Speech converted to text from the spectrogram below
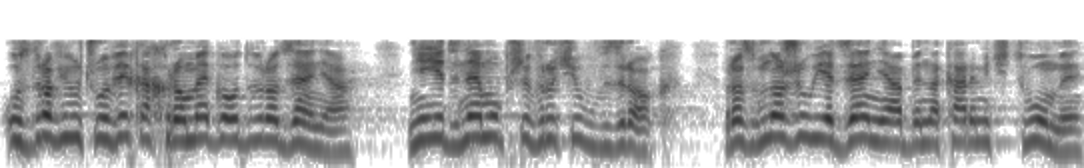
uzdrowił człowieka chromego od urodzenia, niejednemu przywrócił wzrok, rozmnożył jedzenie, aby nakarmić tłumy,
